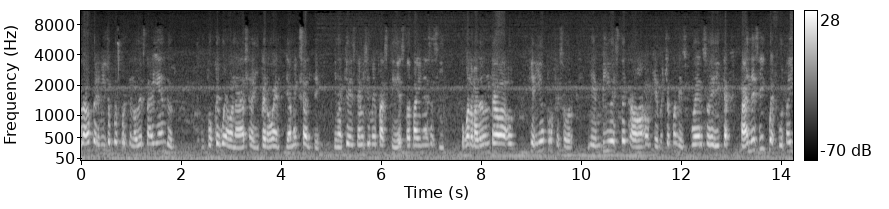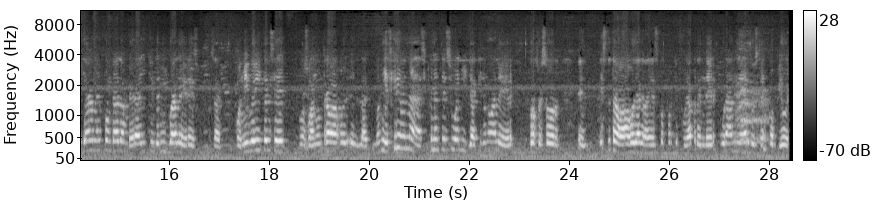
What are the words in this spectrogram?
dado permiso pues porque no lo está viendo. Un poco de huevonadas ahí, pero bueno, ya me exalté. Y no que es que a mí sí me fastidia estas vainas así. O cuando mandan un trabajo, querido profesor, le envío este trabajo que he hecho con esfuerzo, dedica, mande ese puta y ya me ponga la lambera ahí que yo ni voy a leer eso. O sea, conmigo edítense, nos van un trabajo, ni escriban nada, simplemente suban y ya que yo no voy a leer, profesor, este trabajo le agradezco porque pude aprender pura mierda, usted copió,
